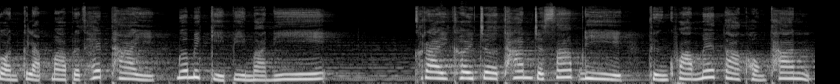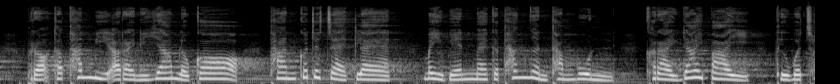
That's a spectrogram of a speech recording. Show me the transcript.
ก่อนกลับมาประเทศไทยเมื่อไม่กี่ปีมานี้ ใครเคยเจอท่านจะทราบดีถึงความเมตตาของท่าน เพราะถ้าท่านมีอะไรในย่ามแล้วก็ ท่านก็จะแจกแหลก ไม่เว้นแม้กระทั่งเงินทำบุญ ใครได้ไป ถือว่าโช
